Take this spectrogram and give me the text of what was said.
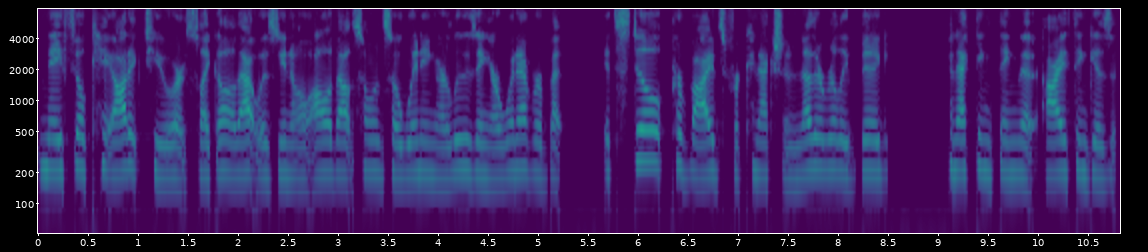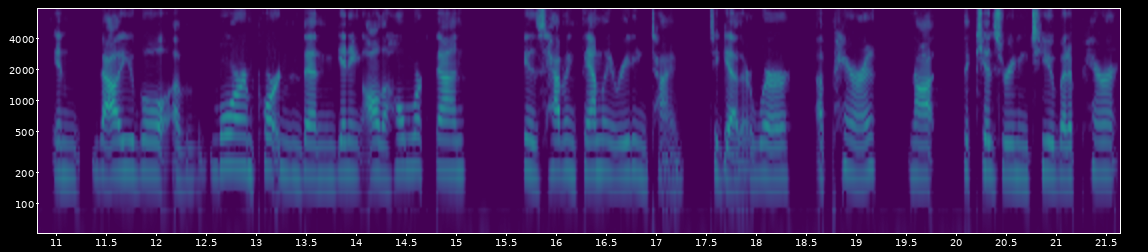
may feel chaotic to you, or it's like, oh, that was, you know, all about so and so winning or losing or whatever. But it still provides for connection. Another really big connecting thing that I think is invaluable, of more important than getting all the homework done, is having family reading time together, where a parent, not the kids reading to you, but a parent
